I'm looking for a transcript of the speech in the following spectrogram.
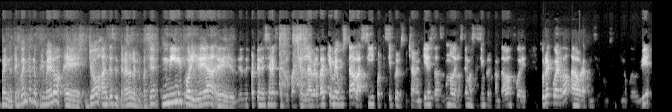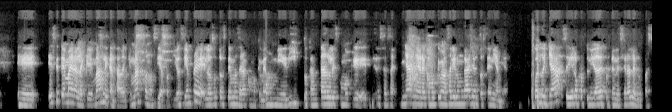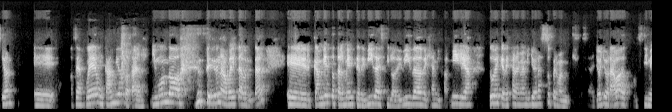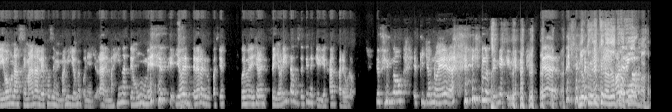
Bueno, te cuento que primero, eh, yo antes de entrar a la agrupación, ni por idea eh, de, pertenecer a esta agrupación, la verdad que me gustaba, sí, porque siempre lo escuchaba en fiestas, uno de los temas que siempre cantaban fue tu recuerdo, ahora como si no puedo vivir. Eh, ese tema era el que más le cantaba, el que más conocía, porque yo siempre los otros temas era como que me daba un miedito cantarles, como que esa ñaña era como que me va a salir un gallo, entonces tenía miedo. Cuando ya se dio la oportunidad de pertenecer a la agrupación, eh, o sea, fue un cambio total. Mi mundo se dio una vuelta brutal. Eh, cambié totalmente de vida, estilo de vida, dejé a mi familia, tuve que dejar a mi mami. Yo era súper mamitis. O sea, yo lloraba, si me iba una semana lejos de mi mami, yo me ponía a llorar. Imagínate un mes que yo entré a la agrupación, pues me dijeron, señorita, usted tiene que viajar para Europa. Yo decía, no, es que yo no era, yo no tenía que viajar. yo creí que era de otra forma.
